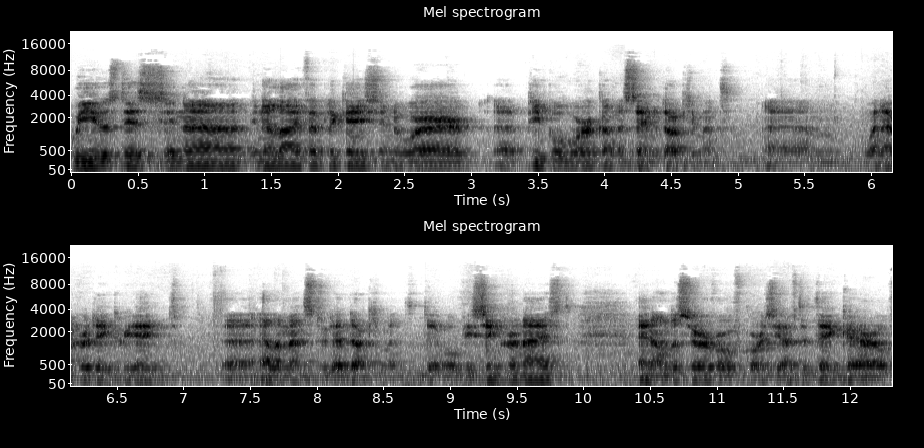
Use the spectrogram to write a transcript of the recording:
we use this in a, in a live application where uh, people work on the same document. Um, whenever they create uh, elements to that document, they will be synchronized. And on the server, of course, you have to take care of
